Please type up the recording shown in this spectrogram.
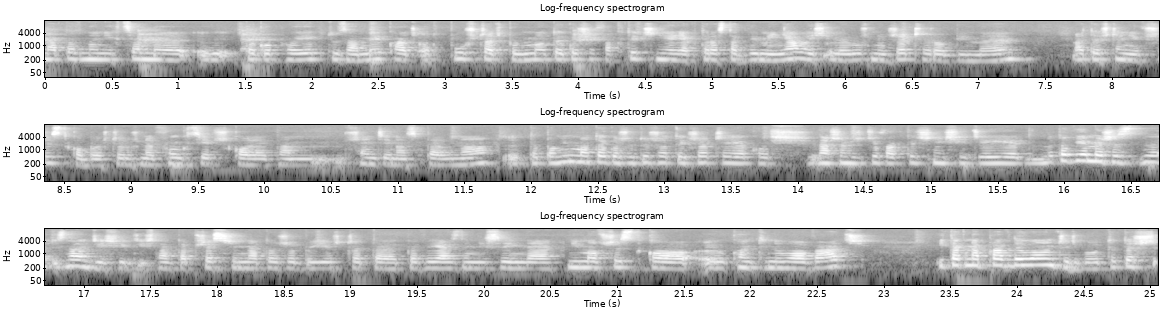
Na pewno nie chcemy y, tego projektu zamykać, odpuszczać, pomimo tego, że faktycznie, jak teraz tak wymieniałeś, ile różnych rzeczy robimy, a to jeszcze nie wszystko, bo jeszcze różne funkcje w szkole, tam wszędzie nas pełno, to pomimo tego, że dużo tych rzeczy jakoś w naszym życiu faktycznie się dzieje, no to wiemy, że zna- znajdzie się gdzieś tam ta przestrzeń na to, żeby jeszcze te, te wyjazdy misyjne mimo wszystko y, kontynuować. I tak naprawdę łączyć, bo to też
